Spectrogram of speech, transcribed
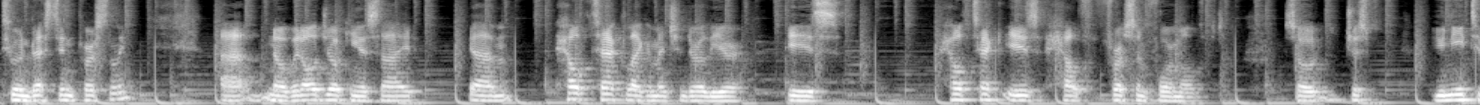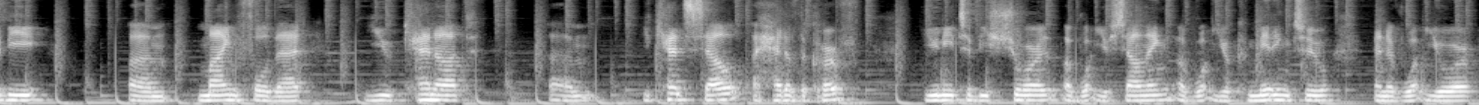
to invest in personally. Uh, no, but all joking aside, um, health tech, like I mentioned earlier, is health tech is health first and foremost. So just you need to be um, mindful that you cannot um, you can't sell ahead of the curve. You need to be sure of what you're selling, of what you're committing to, and of what your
